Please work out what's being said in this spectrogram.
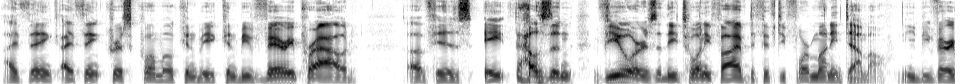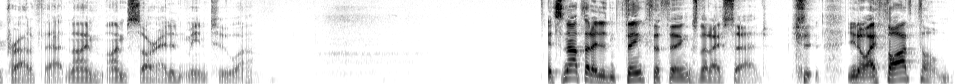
I think. I think Chris Cuomo can be can be very proud of his 8,000 viewers in the 25 to 54 money demo. He'd be very proud of that. And I'm, I'm sorry, I didn't mean to. Uh... It's not that I didn't think the things that I said. you know, I thought them.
